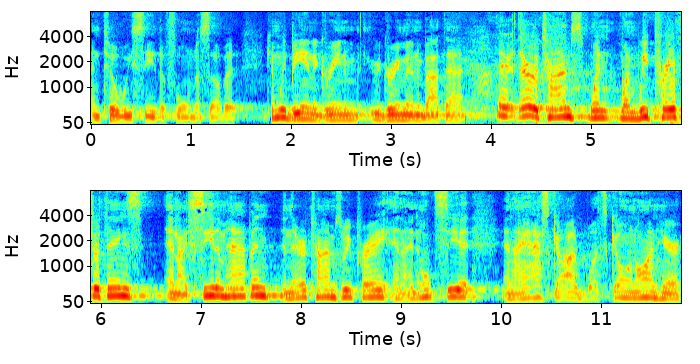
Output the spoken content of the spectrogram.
until we see the fullness of it. Can we be in agreement, about that? There, there are times when, when we pray for things and I see them happen, and there are times we pray and I don't see it, and I ask God, what's going on here?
